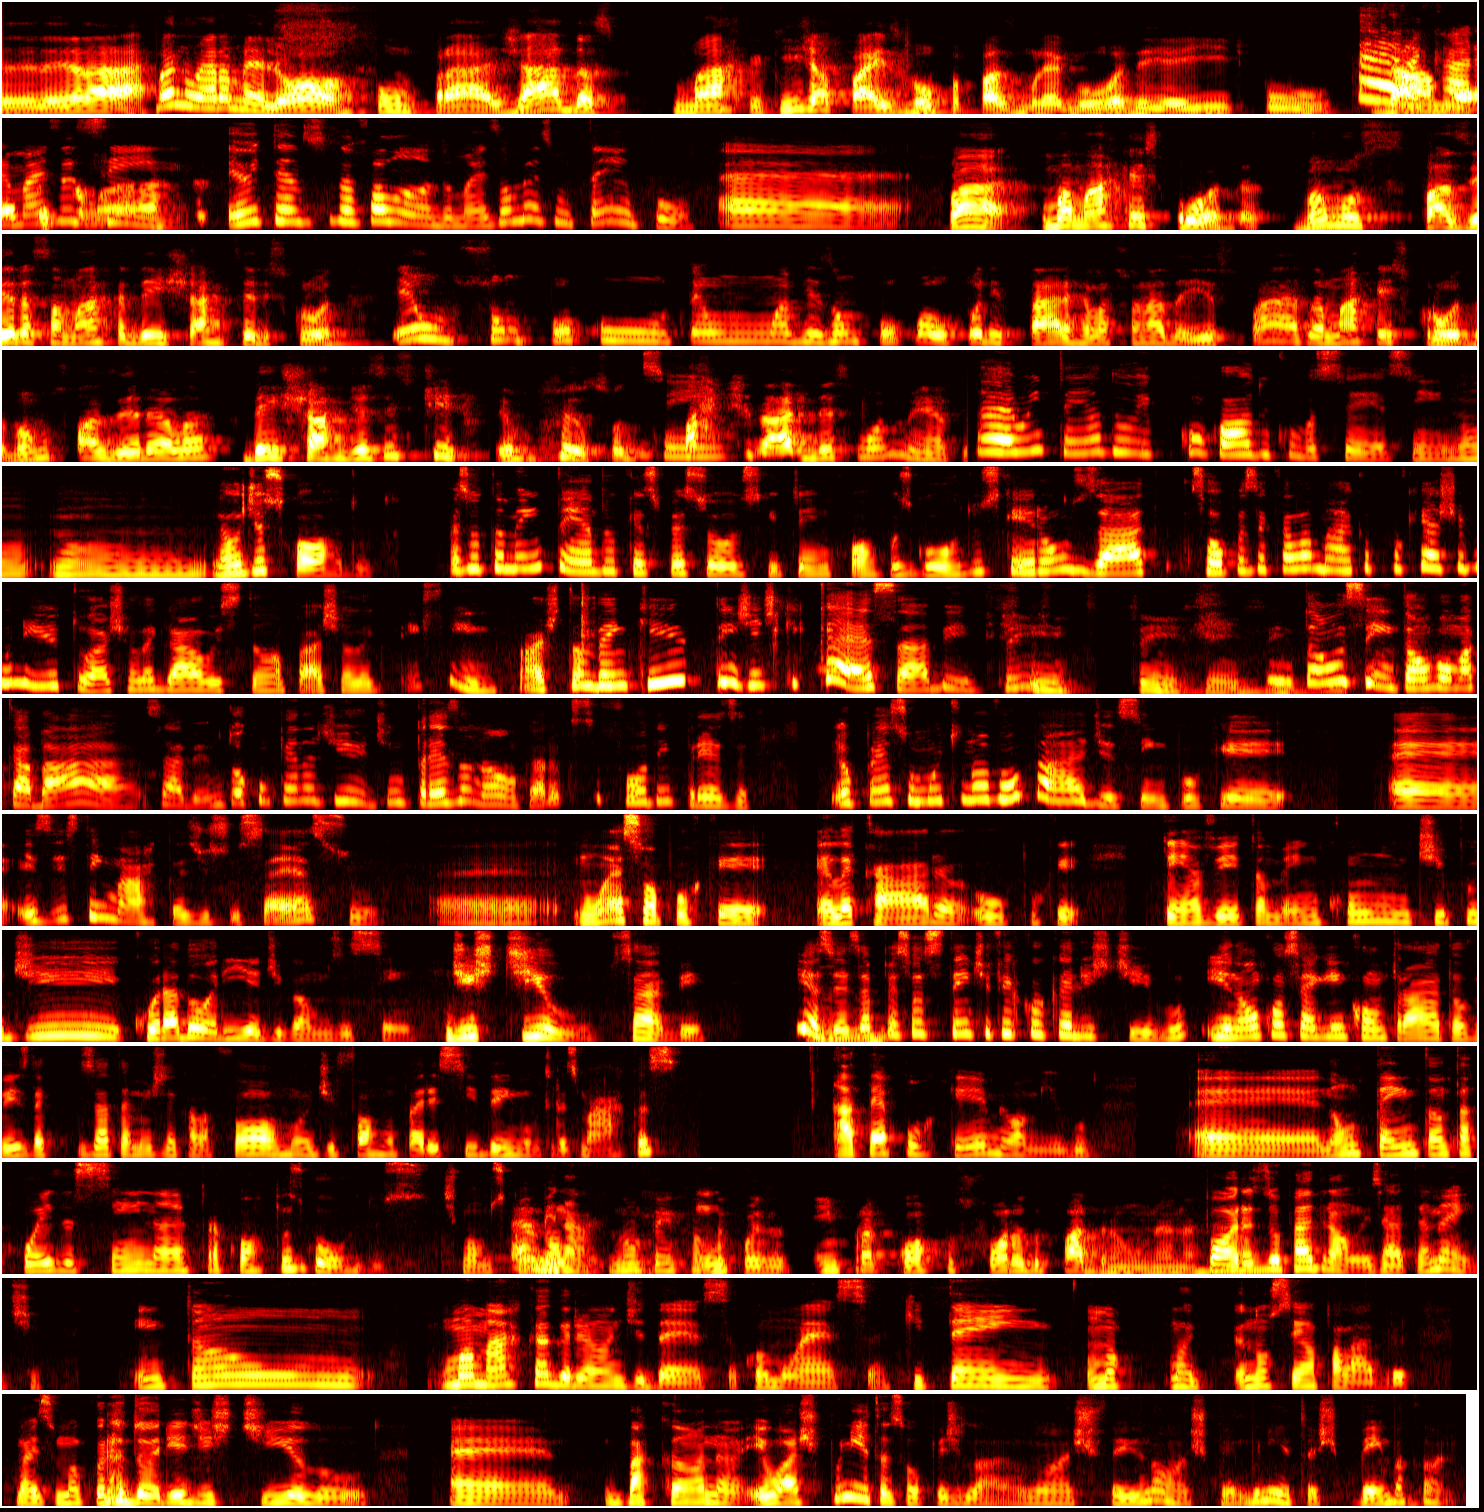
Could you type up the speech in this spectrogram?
Mas não era melhor comprar já das marca que já faz roupa para as mulheres gordas e aí, tipo. Era, cara, mas assim, marca. eu entendo o que você tá falando, mas ao mesmo tempo. É... Ah, uma marca é escrota. Vamos fazer essa marca deixar de ser escrota. Eu sou um pouco. tenho uma visão um pouco autoritária relacionada a isso. Ah, a marca é escrota. Vamos fazer ela deixar de existir. Eu, eu sou Sim. partidário desse movimento. É, eu entendo e concordo com você, assim, não, não, não discordo. Mas eu também entendo que as pessoas que têm corpos gordos queiram usar as roupas daquela marca porque acha bonito, acha legal a estampa, acha legal. Enfim, acho também que tem gente que quer, sabe? Sim, sim, sim. sim então, sim. assim, então vamos acabar, sabe? Eu não tô com pena de, de empresa, não. Eu quero que se for da empresa. Eu penso muito na vontade, assim, porque é, existem marcas de sucesso, é, não é só porque ela é cara ou porque tem a ver também com um tipo de curadoria, digamos assim, de estilo, sabe? E às uhum. vezes a uhum. pessoa se identifica com aquele estilo e não consegue encontrar, talvez, da, exatamente daquela forma ou de forma parecida em outras marcas. Até porque, meu amigo, é, não tem tanta coisa assim, né, para corpos gordos. Vamos combinar. É, não, não, tem tanta coisa assim para corpos fora do padrão, né? Fora do padrão, exatamente. Então, uma marca grande dessa, como essa, que tem uma, uma eu não sei a palavra, mas uma curadoria de estilo é, bacana, eu acho bonita as roupas de lá, eu não acho feio não, acho bem bonita, acho bem bacana.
